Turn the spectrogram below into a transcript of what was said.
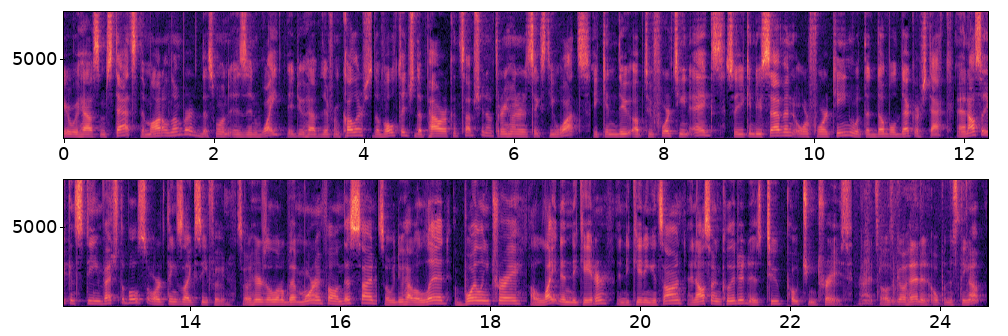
Here we have some stats, the model number. This one is in white. They do have different colors. The voltage, the power consumption of 360 watts. It can do up to 14 eggs. So you can do 7 or 14 with the double decker stack. And also you can steam vegetables or things like seafood. So here's a little bit more info on this side. So we do have a lid, a boiling tray, a light indicator indicating it's on. And also included is two poaching trays. All right, so let's go ahead and open this thing up.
